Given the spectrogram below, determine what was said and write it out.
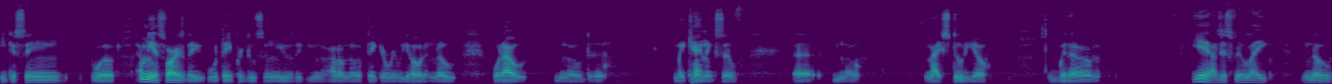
He can sing. Well, I mean, as far as they what they produce in music, you know, I don't know if they could really hold a note without you know the mechanics of uh, you know nice studio. But um, yeah, I just feel like you know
